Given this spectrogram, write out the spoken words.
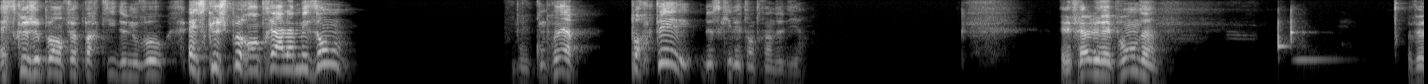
est-ce que je peux en faire partie de nouveau? Est-ce que je peux rentrer à la maison? Vous comprenez portée de ce qu'il est en train de dire. Et les frères lui répondent ne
